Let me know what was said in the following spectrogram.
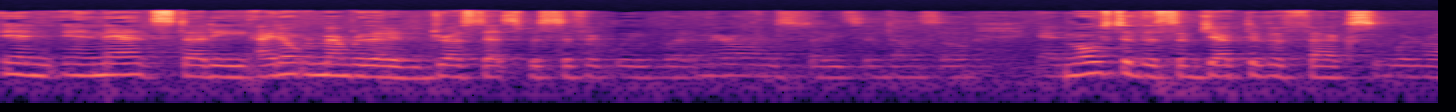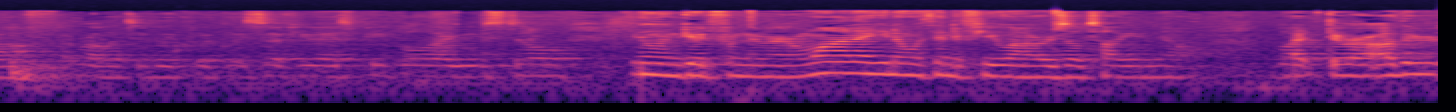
in, in that study, I don't remember that it addressed that specifically, but Maryland studies have done so. And most of the subjective effects wear off relatively quickly. So if you ask people, are you still feeling good from the marijuana, you know, within a few hours, they'll tell you no. But there are other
